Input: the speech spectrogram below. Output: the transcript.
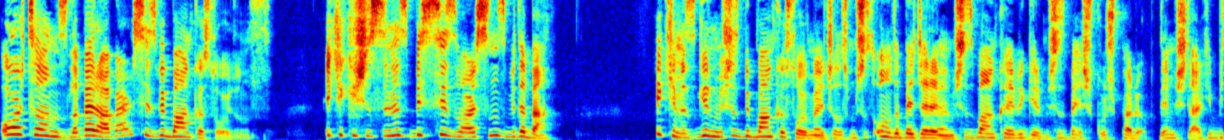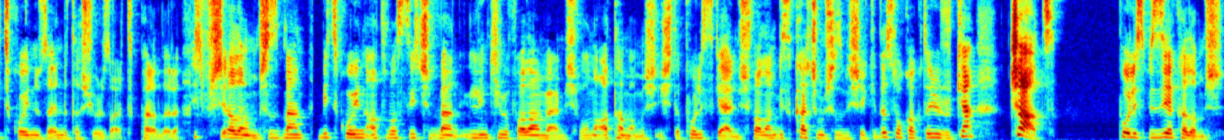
Ortağınızla beraber siz bir banka soydunuz. İki kişisiniz, bir siz varsınız bir de ben. İkimiz girmişiz bir banka soymaya çalışmışız. Onu da becerememişiz. Bankaya bir girmişiz 5 kuruş para yok. Demişler ki bitcoin üzerinde taşıyoruz artık paraları. Hiçbir şey alamamışız. Ben bitcoin atması için ben linkimi falan vermişim. Onu atamamış. İşte polis gelmiş falan. Biz kaçmışız bir şekilde sokakta yürürken çat polis bizi yakalamış.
